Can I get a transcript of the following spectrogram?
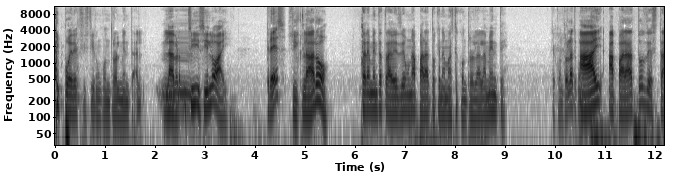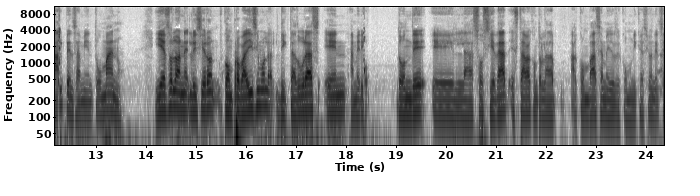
sí puede existir un control mental. La verdad, Mm. sí, sí lo hay. ¿Crees? Sí, claro. Necesariamente a través de un aparato que nada más te controla la mente. Te controla, te controla. Hay aparatos de estado del pensamiento humano. Y eso lo, han- lo hicieron comprobadísimo las dictaduras en América, donde eh, la sociedad estaba controlada a- con base a medios de comunicación, etc.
